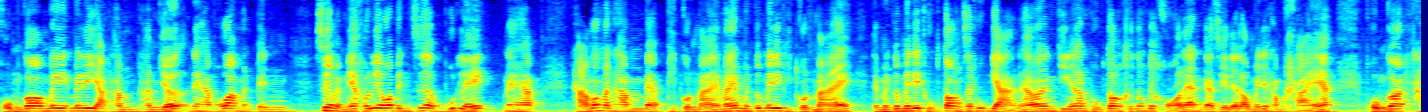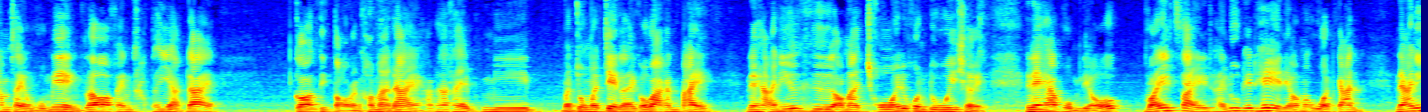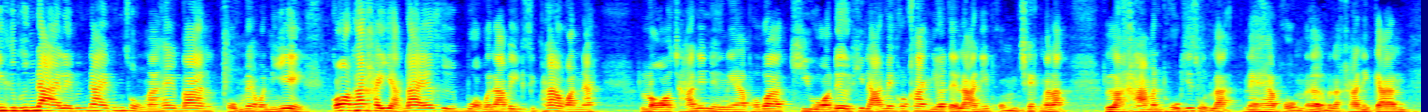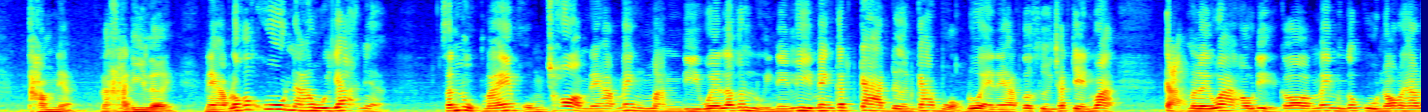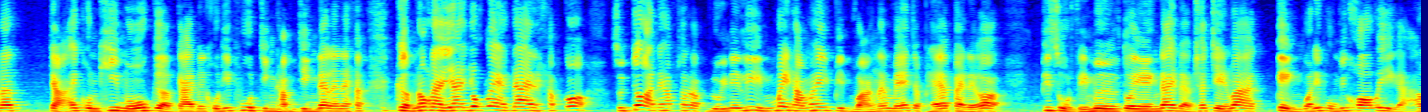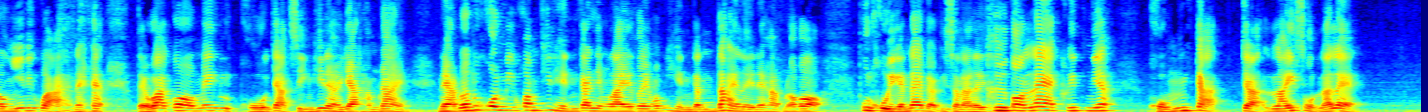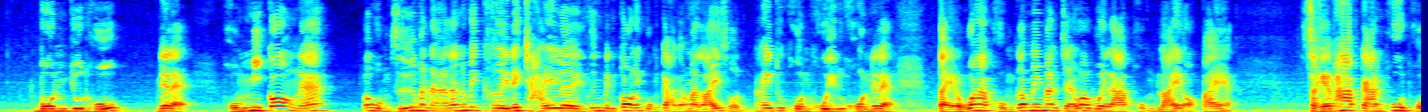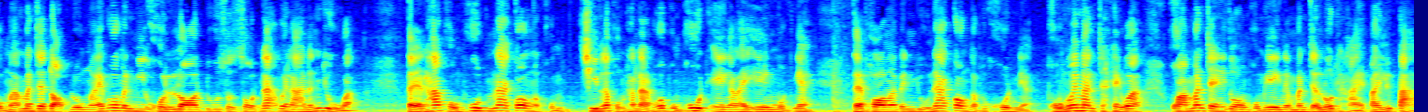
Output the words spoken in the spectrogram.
ผมก็ไม่ไม่ได้อยากทำทำเยอะนะครับ เพราะว่ามันเป็นเสื้อแบบนี้เขาเรียกว่าเป็นเสื้อบูทเล็กนะครับ ถามว่ามันทำแบบผิดกฎหมายไหมมันก็ไม่ได้ผิดกฎหมาย แต่มันก็ไม่ได้ถูกต้องซะทุกอย่างนะครับจริงๆถ้าทำถูกต้องคือต้องไปขอแลนด์กาเซียแต่เราไม่ได้ทำขายนะผมก็ทำใส่ของผมเอง แล้วแฟนคลับถ้าอยากได้ ก็ติดต่อกันเข้ามาได้ครับ ถ้าใครมีบัจงบัตเจตอะไรก็ว่ากันไปนะครับอันนี้ก็คือเอามาโชว์ให้ทุกคนดูเฉยๆนะครับผมเดี๋ยวไว้ใส่ถ่ายรูปเท่ๆเดี๋ยวมาอวดกันนะอันนี้คือเพิ่งได้เลยเพิ่งได้เพิ่งส่งมาให้บ้านผมในวันนี้เอง ก็ถ้าใครอยากได้ก็คือบวกเวลาไปอีก 15 วันนะ รอช้านิดนึงนะครับเพราะว่าคิวออเดอร์ที่ร้านไม่ค่อนข้างเยอะแต่ร้านนี้ผมเช็คมาละ ราคามันถูกที่สุดละนะครับผมเออราคาในการทำเนี่ยราคาดีเลยนะครับแล้วก็คู่นาโอยะเนี่ยสนุกไหมผมชอบนะครับ แม่งมันดีเว้ยแล้วก็หลุยเนลลี่แม่งก็กล้าเดินกล้าบวกด้วยนะครับ ก็คือชัดเจนว่ากะมาเลยว่าเอาดิก็ไม่มึงก็กูน็อกนะครับแล้ว จะให้คนขี้โม้เกือบกลายเป็นคนที่พูดจริงทำจริงได้แล้วนะครับ เกือบนอกนายะยกแรกได้นะครับ ก็สุดยอดนะครับสำหรับหลุยเนลี่ไม่ทำให้ผิดหวังนะแม้จะแพ้ไปแต่ก็พิสูจน์ฝีมือตัวเองได้แบบชัดเจนว่าเก่งกว่าที่ผมวิเคราะห์ไว้อีกอะเอางี้ดีกว่านะฮะแต่ว่าก็ไม่หลุดโผจากสิ่งที่นายะทำได้นะครับแล้วทุกคนมีความคิดเห็นกันอย่างไรแสดงความคิดเห็นกันได้เลยนะครับ แล้วก็พูดคุยกันได้แบบอิสระเลยคือตอนแรกคลิปเนี้ยผมกะจะไลฟ์สดแล้วแหละ บน YouTube นี่แหละ ผมมีกล้องนะว่าผมซื้อมานานแล้วไม่เคยได้ใช้เลย ซึ่งเป็นกล้องที่ผมกะจะเอามาไลฟ์สด ให้ทุกคนคุยทุกคนนี่แหละ แต่ว่าผมก็ไม่มั่นใจว่าเวลาผมไลฟ์ออกไปอะศักยภาพการพูดผมอะมันจะดรอปลงไหมเพราะมันมีคนรอดูสดๆณเวลานั้นอยู่อะ แต่ถ้าผมพูดหน้ากล้องอะผมชินแล้วผมถนัดเพราะว่าผมพูดเองอะไรเองหมดไง แต่พอมาเป็นอยู่หน้ากล้องกับทุกคนเนี่ย ผมก็ไม่มั่นใจว่าความมั่นใจในตัวของผมเองเนี่ยมันจะลดหายไปหรือเปล่า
